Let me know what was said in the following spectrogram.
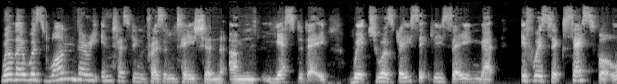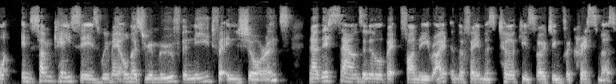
Well, there was one very interesting presentation um, yesterday, which was basically saying that if we're successful, in some cases, we may almost remove the need for insurance Now, this sounds a little bit funny, right? And the famous turkeys voting for Christmas.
